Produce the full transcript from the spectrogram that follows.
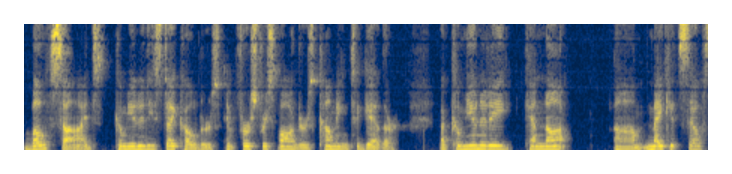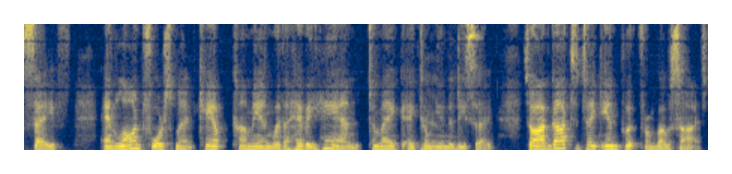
both sides, community stakeholders and first responders coming together. A community cannot um, make itself safe and law enforcement can't come in with a heavy hand to make a community yeah. safe. So I've got to take input from both sides.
